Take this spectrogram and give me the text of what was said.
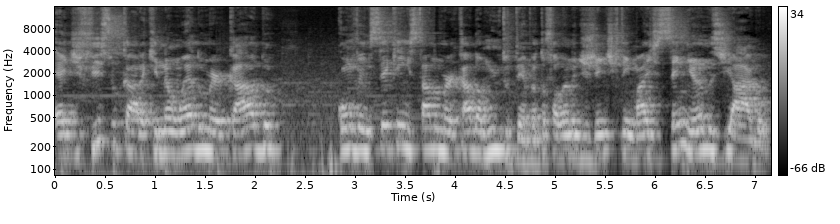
é difícil cara que não é do mercado convencer quem está no mercado há muito tempo. Eu estou falando de gente que tem mais de 100 anos de agro.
